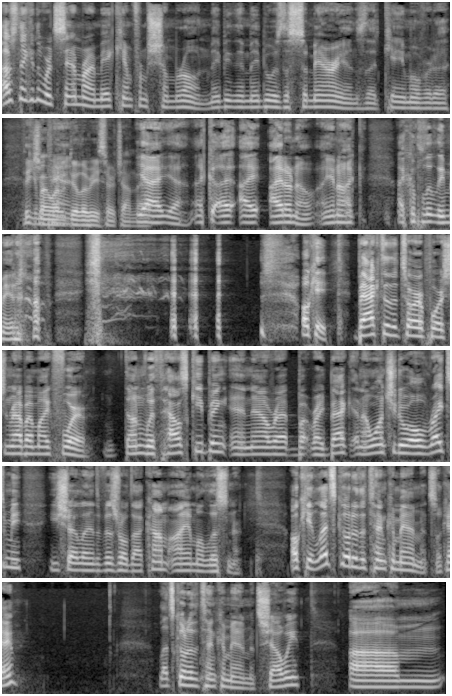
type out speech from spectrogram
I was thinking the word samurai may come from Shomron. Maybe the, maybe it was the Sumerians that came over to. I think you might want to do a little research on that. Yeah, yeah. I, I, I, don't know. You know, I, I completely made it up. okay, back to the Torah portion, Rabbi Mike Feuer. Done with housekeeping, and now right, but right back. And I want you to all write to me, yishailandofisrael.com. I am a listener. Okay, let's go to the Ten Commandments, okay? Let's go to the Ten Commandments, shall we? Um,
